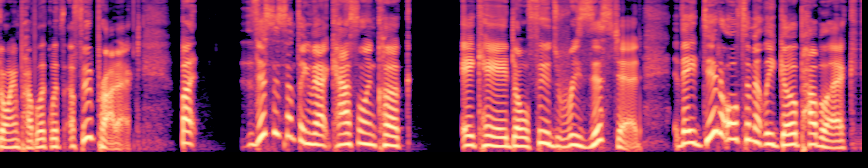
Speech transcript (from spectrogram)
going public with a food product. But this is something that Castle and Cooke, aka Dole Foods, resisted. They did ultimately go public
